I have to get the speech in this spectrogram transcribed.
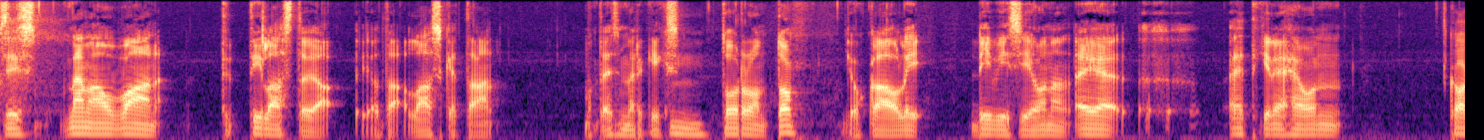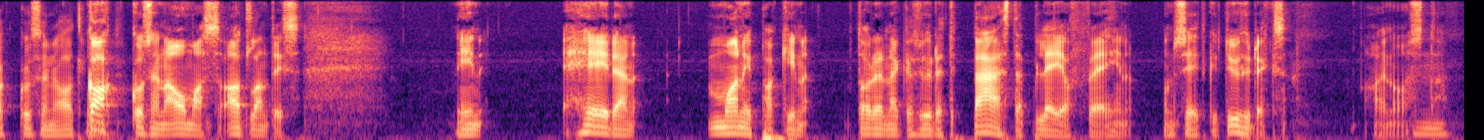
siis nämä on vaan t- tilastoja, joita lasketaan, mutta esimerkiksi Mm. Toronto, joka oli divisioonan, ei, äh, hetkinen, he on Kakkosena Atlantis. kakkosena omassa Atlantissa, niin heidän Moneypackin todennäköisyydet päästä playoffeihin on 79 ainoastaan. Mm.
